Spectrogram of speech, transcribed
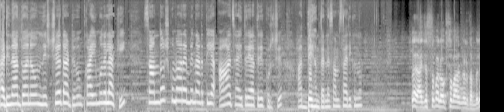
കഠിനാധ്വാനവും നിശ്ചയദാർഢ്യവും കൈമുതലാക്കി സന്തോഷ് കുമാർ എം പി നടത്തിയ ആ ചൈത്രയാത്രയെക്കുറിച്ച് അദ്ദേഹം തന്നെ സംസാരിക്കുന്നു. രാജ്യസഭ ലോക്സഭ അംഗങ്ങൾ തമ്മിൽ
